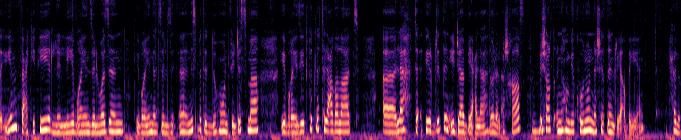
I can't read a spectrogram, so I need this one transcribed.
ينفع كثير للي يبغى ينزل وزن يبغى ينزل آه، نسبة الدهون في جسمه يبغى يزيد كتلة العضلات. له تأثير جدا إيجابي على هذول الأشخاص بشرط أنهم يكونون نشيطين رياضيا. حلو.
